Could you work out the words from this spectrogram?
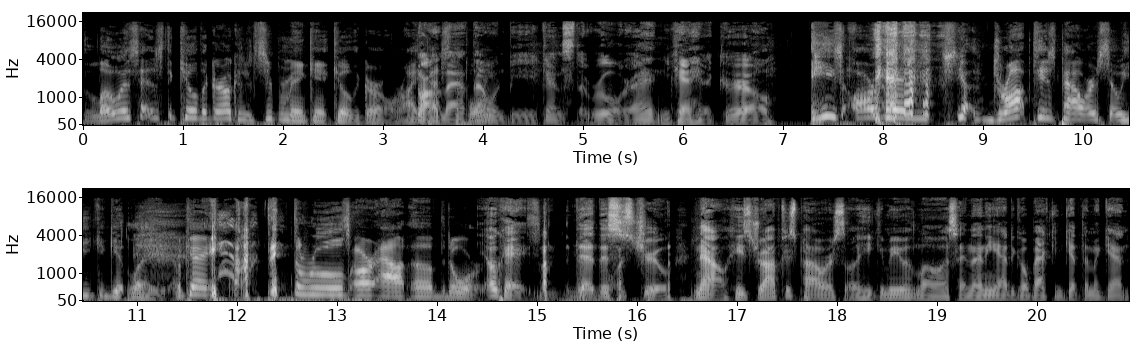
Lois has to kill the girl because Superman can't kill the girl, right? Well, That's that that would be against the rule, right? You can't hit a girl. He's already dropped his powers so he could get laid. Okay, I think the rules are out of the door. Okay, th- this is true. Now he's dropped his powers so he can be with Lois, and then he had to go back and get them again.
